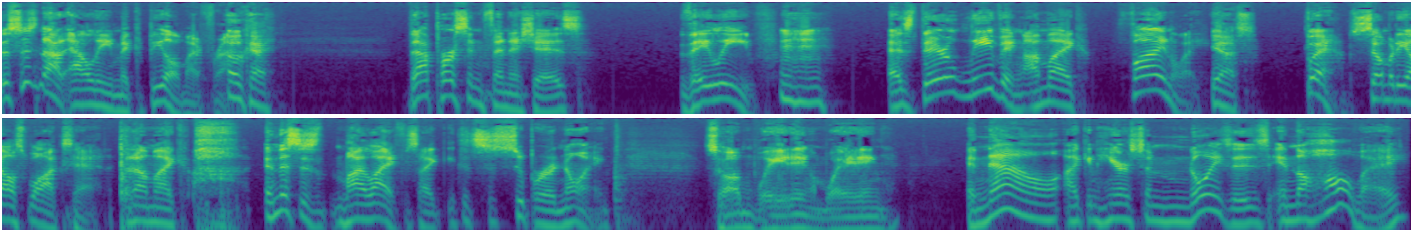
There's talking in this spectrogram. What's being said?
This is not Ally McBeal, my friend. Okay. That person finishes. They leave. Mm-hmm. As they're leaving, I'm like, finally, Yes. bam, somebody else walks in. And I'm like, "Ugh." and this is my life. It's like, it's super annoying. So I'm waiting, I'm waiting. And now I can hear some noises in the hallway.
